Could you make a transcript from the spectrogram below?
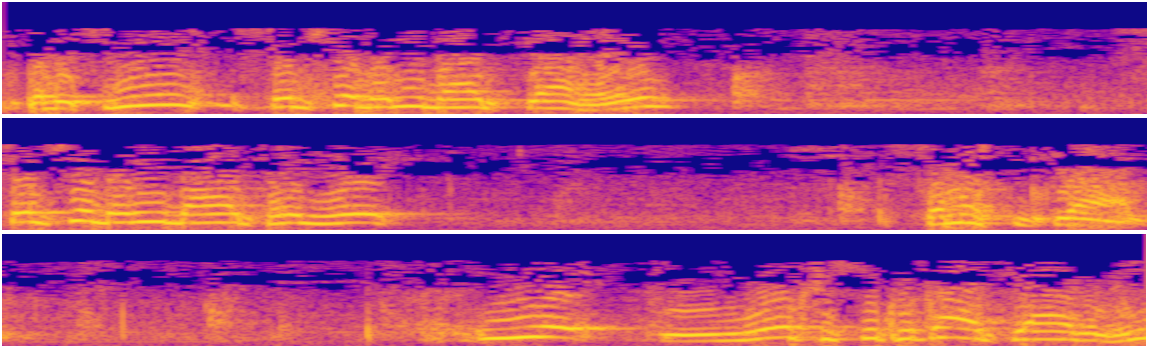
पर इसमें सबसे बड़ी बात क्या है? सबसे बड़ी बात है ये समस्त त्याग। ये मोक्ष सुख का त्याग भी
